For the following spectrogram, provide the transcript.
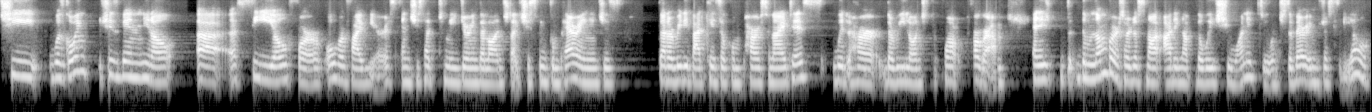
she was going. She's been you know uh, a CEO for over five years, and she said to me during the launch, like she's been comparing, and she's got a really bad case of comparisonitis with her the relaunch pro- program, and it, the, numbers are just not adding up the way she wanted to. And she's a very ambitious CEO,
